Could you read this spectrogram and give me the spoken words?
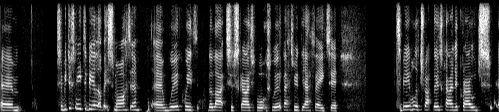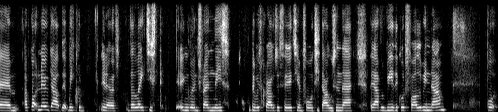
Um, so we just need to be a little bit smarter and work with the likes of Sky Sports, work better with the FA to to be able to attract those kind of crowds. Um, I've got no doubt that we could, you know, the latest England friendlies there was crowds of 30 and 40,000 there. They have a really good following now. But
